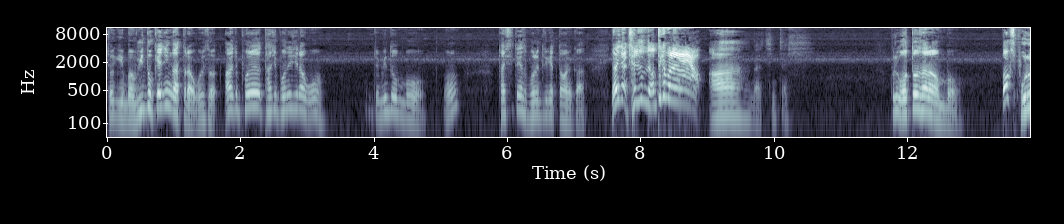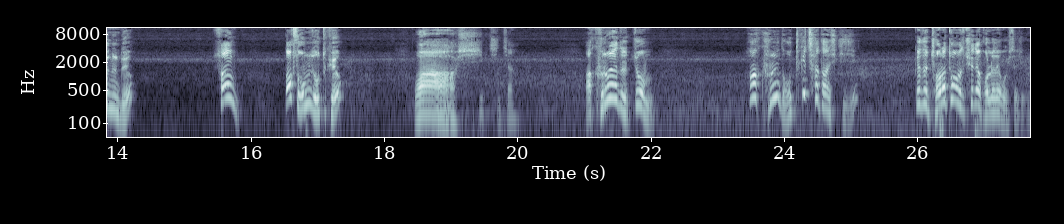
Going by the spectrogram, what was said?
저기 뭐 윈도우 깨진 것 같더라고. 그래서 아 좀 보내 다시 보내시라고. 저 윈도우 뭐 어? 다시 세팅해서 보내 드리겠다고 하니까 여기가 제주도에 어떻게 보내요? 아 나 진짜 씨. 그리고 어떤 사람은 뭐 박스 버렸는데요? 사람 박스 없는데 어떡해요? 와, 씨, 진짜. 아, 그런 애들 좀, 아, 그런 애들 어떻게 차단시키지? 그래서 전화 통화하면서 최대한 걸러내고 있어, 지금.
